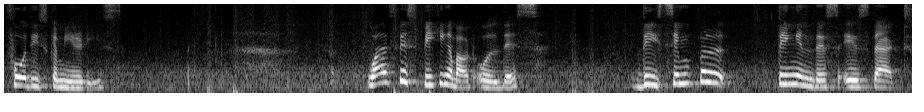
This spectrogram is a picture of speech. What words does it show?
for these communities. Whilst we're speaking about all this, the simple thing in this is that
